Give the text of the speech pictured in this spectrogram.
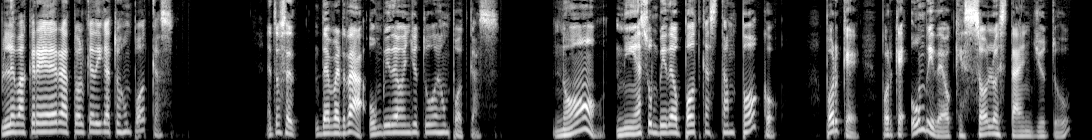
le va a creer a todo el que diga esto es un podcast. Entonces, de verdad, un video en YouTube es un podcast. No, ni es un video podcast tampoco. ¿Por qué? Porque un video que solo está en YouTube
